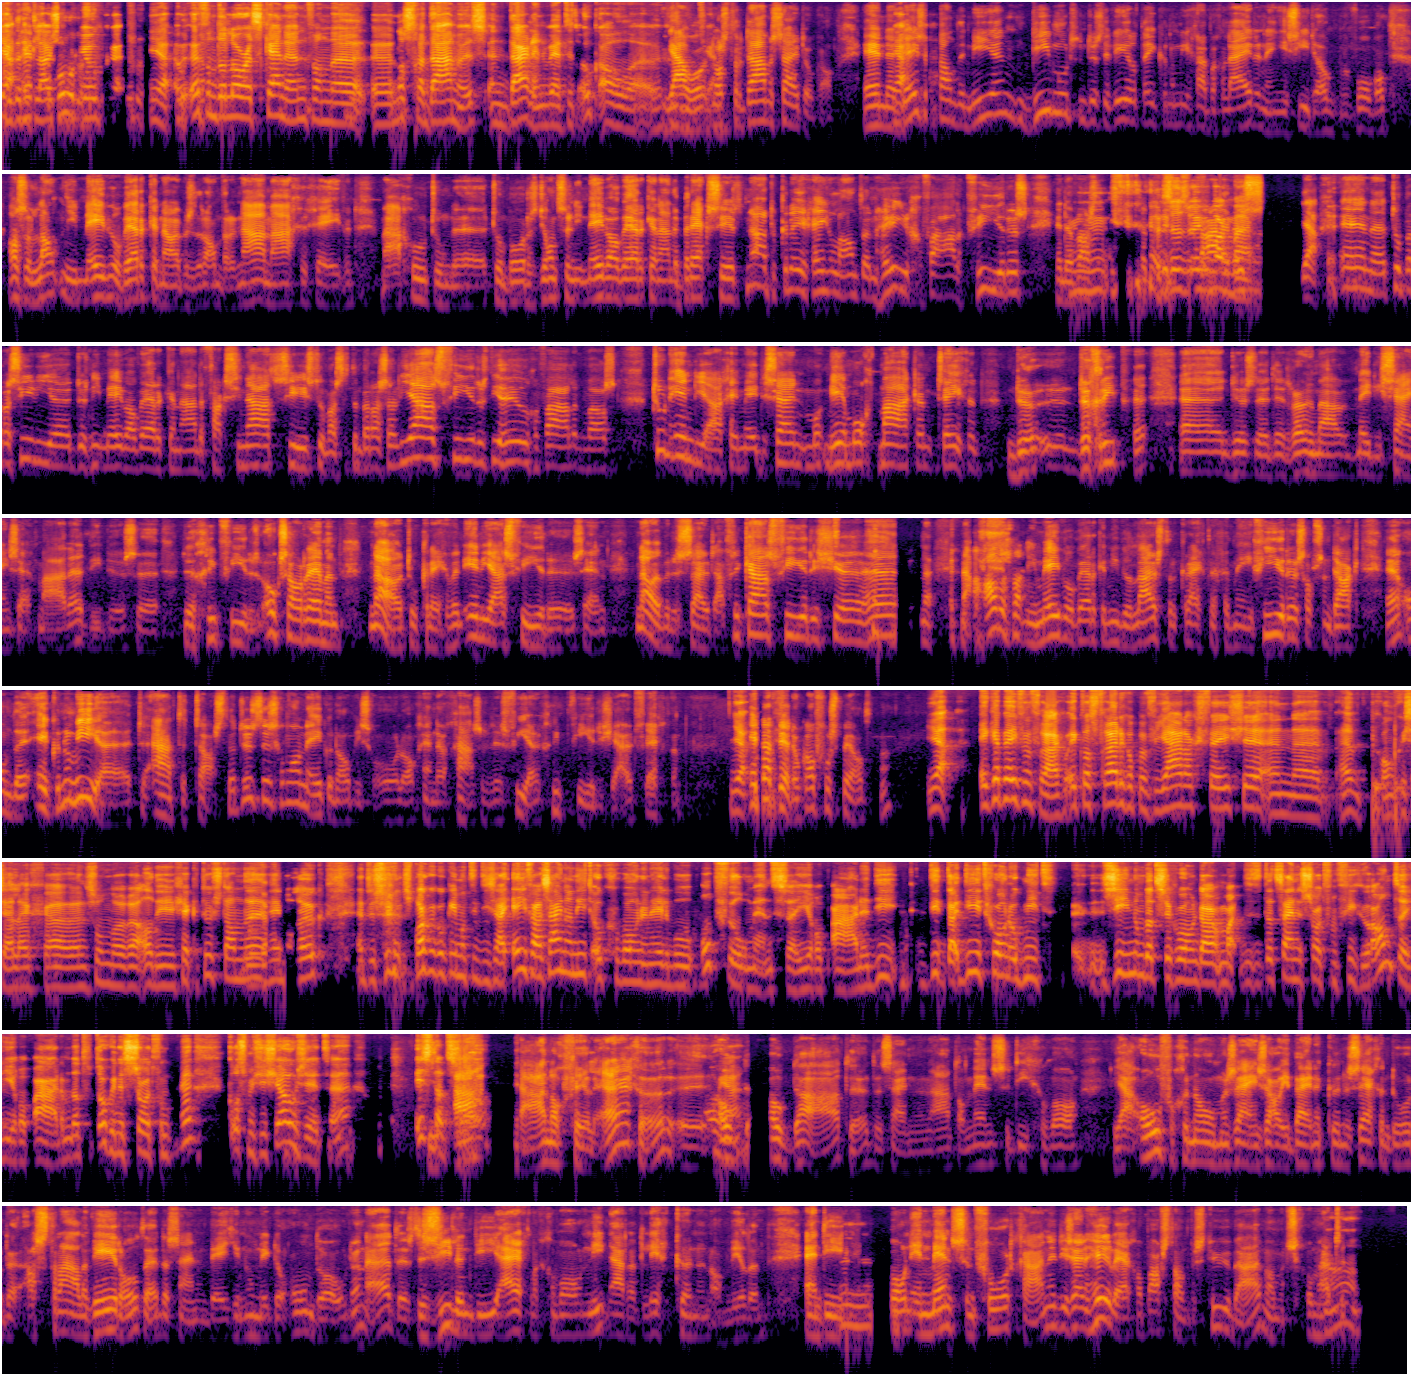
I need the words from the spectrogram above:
Ja, ik luister ook uh, ja, van Dolores Cannon van uh, uh, Nostradamus. En daarin werd het ook al. ja hoor, Nostradamus zei het ook al. En deze pandemieën, die moeten dus de wereldeconomie gaan begeleiden. En je ziet ook bijvoorbeeld, als een land niet mee wil werken, nou hebben ze er andere namen aangegeven. Maar goed, toen, toen Boris Johnson niet mee wil werken aan de brexit, nou toen kreeg Engeland een heel gevaarlijk virus. En daar was. Mm. dus dat is even bang ja, en uh, toen Brazilië dus niet mee wou werken aan de vaccinaties, toen was het een Braziliaans virus die heel gevaarlijk was. Toen India geen medicijn meer mocht maken tegen de, de griep, hè. Uh, dus de, de reuma-medicijn, zeg maar, hè, die dus uh, de griepvirus ook zou remmen. Nou, toen kregen we een Indiaas virus en nou hebben we een Zuid-Afrikaans virusje. Hè. Nou, nou, alles wat niet mee wil werken, niet wil luisteren, krijgt een gemeen virus op zijn dak hè, om de economie uh, te, aan te tasten. Dus het is gewoon een economische oorlog en dan gaan ze dus via een griepvirusje uitvechten. Ja. En dat werd ook al voorspeld. Hè? Ja, ik heb even een vraag. Ik was vrijdag op een verjaardagsfeestje en uh, gewoon gezellig, uh, zonder uh, al die gekke toestanden, helemaal leuk. En toen sprak ik ook iemand die, die zei, Eva, zijn er niet ook gewoon een heleboel opvulmensen hier op aarde, die, die, die het gewoon ook niet zien, omdat ze gewoon daar, maar dat zijn een soort van figuranten hier op aarde, omdat we toch in een soort van hè, kosmische show zitten. Is dat zo? Ja, nog veel erger. Oh, ook, ook dat, hè, er zijn een aantal mensen die gewoon ja, overgenomen zijn, zou je bijna kunnen zeggen, door de astrale wereld. Hè. Dat zijn een beetje, noem ik de ondoden. Hè. Dus de zielen die eigenlijk gewoon niet naar het licht kunnen of willen. En die mm. gewoon in mensen voortgaan. En die zijn heel erg op afstand bestuurbaar, om het zo maar te ah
